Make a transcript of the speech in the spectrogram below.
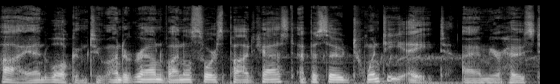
Hi, and welcome to Underground Vinyl Source Podcast, episode 28. I am your host,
